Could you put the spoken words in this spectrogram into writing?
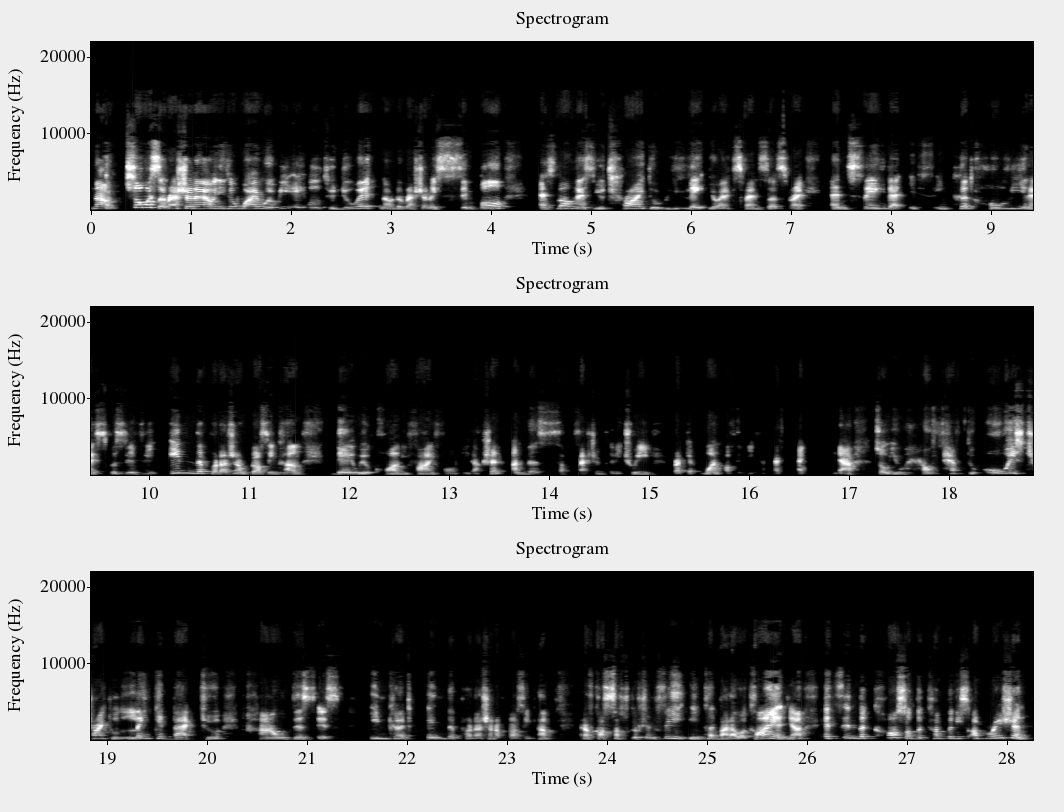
now so what's the rationale? You say why were we able to do it? Now the rationale is simple as long as you try to relate your expenses, right, and say that it's incurred wholly and exclusively in the production of gross income, they will qualify for deduction under subsection 33, bracket 1 of the Income Tax Act. Yeah, so you have, have to always try to link it back to how this is incurred in the production of gross income. And of course, subscription fee incurred by our client, yeah, it's in the cost of the company's operation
